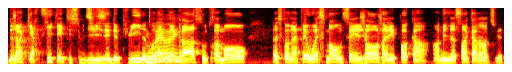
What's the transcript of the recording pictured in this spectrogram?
déjà quartier qui a été subdivisé depuis Notre-Dame-de-Grâce, Outremont, euh, ce qu'on appelait Westmount-Saint-Georges à l'époque en, en, 1948.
